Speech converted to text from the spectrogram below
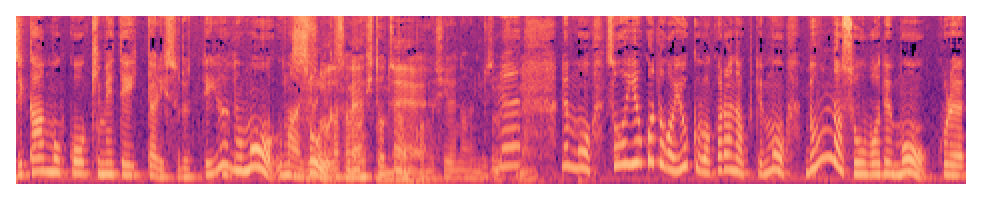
時間もこう決めていったりするっていうのもうまいやり方の一つなのかもしれないんですね。で、ね。でもそういうことがよく分からなくてもどんな相場でもこれ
